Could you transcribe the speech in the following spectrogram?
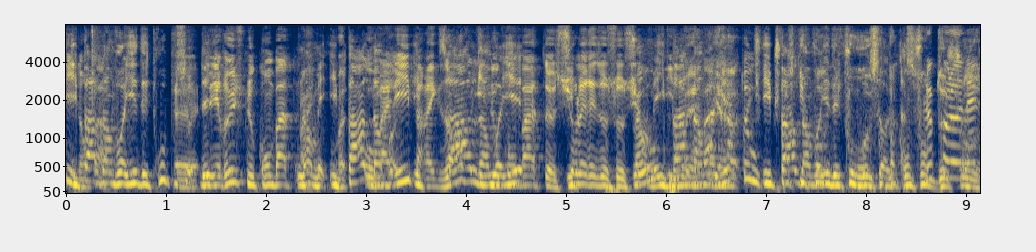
il, parle d'envoyer des troupes. Euh, les Russes nous combattent. Non, mais il parle au Mali, par exemple. Ils nous combattent sur les réseaux sociaux. Non, mais il parle d'envoyer. Il parle d'envoyer des troupes au sol. Le colonel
